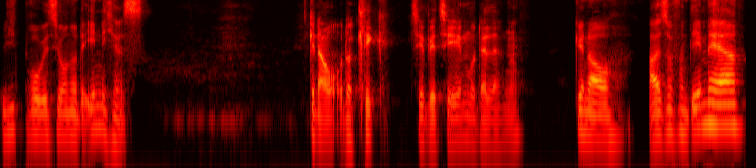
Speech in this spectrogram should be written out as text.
Lead-Provisionen oder ähnliches. Genau, oder Klick-CBC-Modelle. Ne? Genau. Also von dem her,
